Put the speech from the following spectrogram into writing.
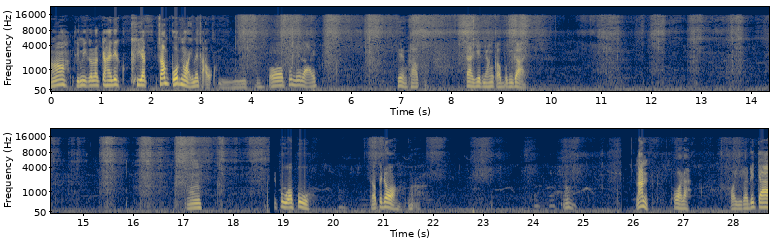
อ๋อที่มีกำลังใจให้ได้เขียดซ้ำกบหน่อยไหมเถาขอบคุณหลาย ๆแฟนครับ ได้เห็นยังกับเบิ่งได้อืมไปปูเอาปูจะเอาไปดองอืมนั่นพอละพออีกแล้วเด้วยจ้า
